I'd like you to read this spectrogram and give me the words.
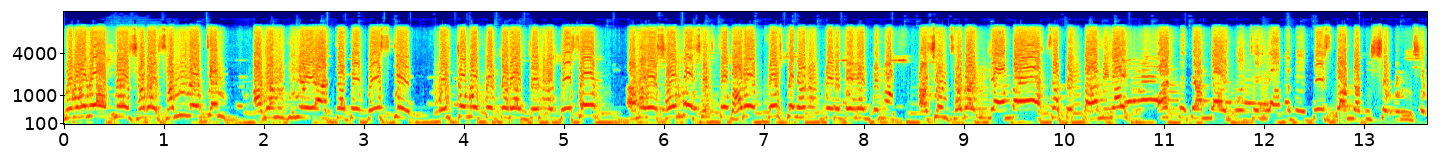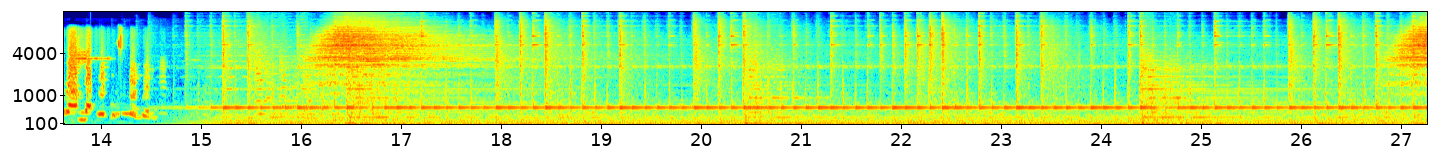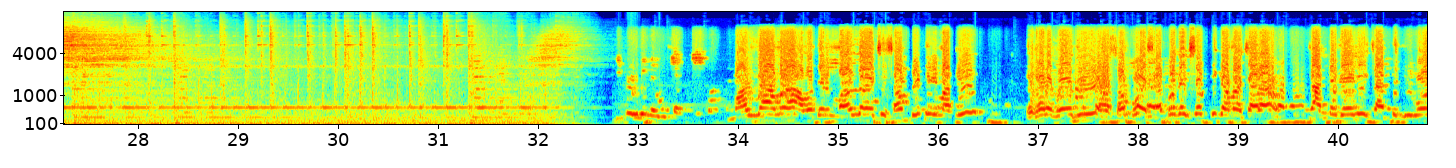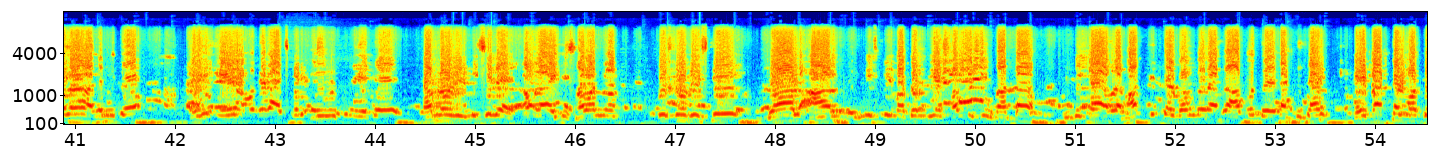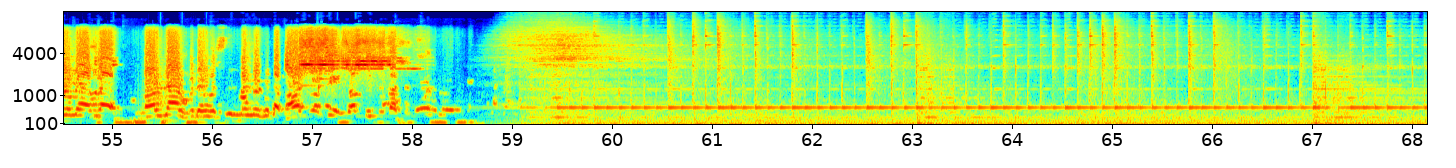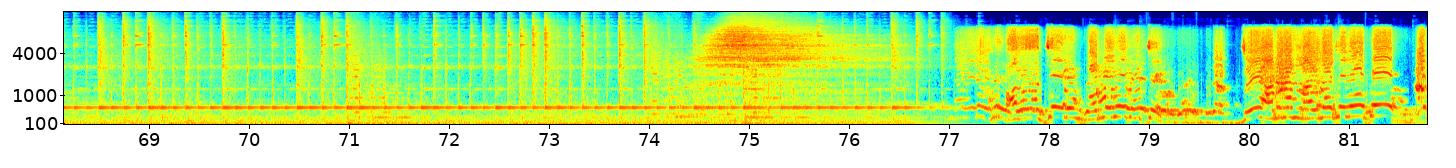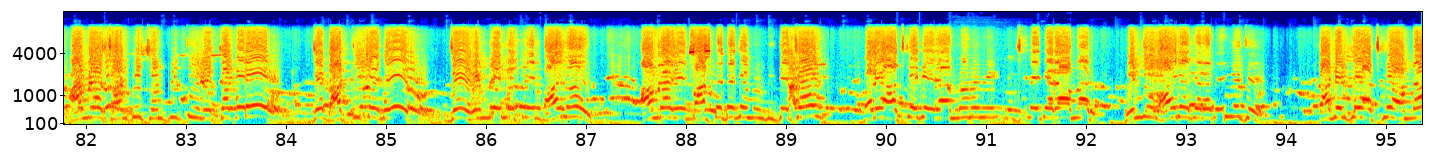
যেভাবে আপনারা সবাই সামিল হচ্ছেন, আগামী দিনে একসাথে দেশকে ঐক্যবদ্ধ করার জন্য দেশের আমাদের সর্বশ্রেষ্ঠ ভারত শ্রেষ্ঠ ভারত গড়ে তোলার জন্য আসুন সবাই মিলে আমরা একসাথে পা মিলাই একসাথে আমরা আমাদের দেশকে আমরা বিশ্বগুরু হিসেবে আমরা প্রতিষ্ঠা করি। মালদা আমরা, আমাদের মালদা হচ্ছে সম্প্রীতির মাটি। এখানে সাম্প্রদায়িক শক্তিকে আমরা চারা চারটে দেয়নি চারটে দিব না আগামীতে আমাদের আজকের এই রামনবমীর মিছিলে আমরা এই যে সামান্য পুষ্প বৃষ্টি জল আর বৃষ্টির মাধ্যম দিয়ে সম্প্রীতির বার্তা আমরা ভাতৃত্বের বন্ধনে আমরা আবদ্ধ হয়ে থাকতে চাই। এই বার্তার মাধ্যমে আমরা মালদা, গোটা পশ্চিমবঙ্গ, গোটা ভারতবর্ষে সম্প্রীতির বার্তা ভালো লাগছে এবং গর্ববোধ হচ্ছে যে আমরা মালদা জেলাতে আমরা শান্তি সম্পৃক্তি রক্ষা করে যে ভাতৃত্ব বোধ যে হিন্দু মুসলিম ভাই ভাই, আমরা এই বার্তাটা যেমন দিতে চাই, ফলে আজকে যে রামনবমী মিছিলে যারা আমার হিন্দু ভাইরা যারা বেরিয়েছে, তাদেরকে আজকে আমরা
